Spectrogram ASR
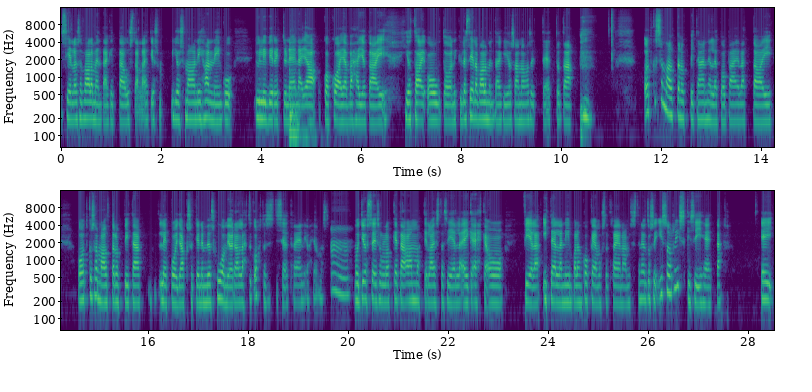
siellä on se valmentajakin taustalla, että jos, jos mä oon ihan niin kuin ylivirittyneenä ja koko ajan vähän jotain, jotain outoa, niin kyllä siellä valmentajakin jo sanoo sitten, että tota, ootko sä malttanut pitää ne lepopäivät, tai ootko sä malttanut pitää lepojaksot, ja ne myös huomioidaan lähtökohtaisesti siellä treeniohjelmassa. Mm. Mutta jos ei sulla ole ketään ammattilaista siellä, eikä ehkä ole vielä itsellä niin paljon kokemusta treenaamisesta, niin on tosi iso riski siihen, että ei,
